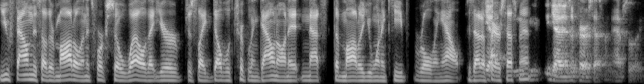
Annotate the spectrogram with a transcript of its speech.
you found this other model and it's worked so well that you're just like double tripling down on it and that's the model you want to keep rolling out. Is that a Yeah. fair assessment? Yeah, that's a fair assessment. Absolutely.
